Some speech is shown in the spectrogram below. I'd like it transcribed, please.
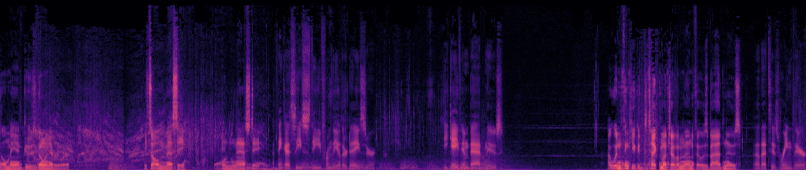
Oh man, goo's going everywhere. It's all messy and nasty. I think I see Steve from the other day, sir. He gave him bad news. I wouldn't think you could detect much of him then if it was bad news. Uh, that's his ring there.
